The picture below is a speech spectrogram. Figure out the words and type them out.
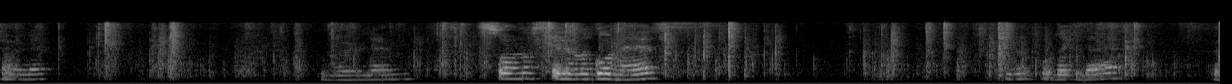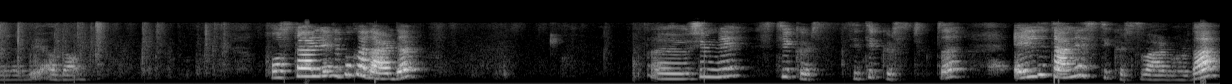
Şöyle. Böyle. Sonra Selena Gomez. Ve buradaki de böyle bir adam. Posterleri bu kadardı. Ee, şimdi stickers. Stickers çıktı. 50 tane stickers var burada.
